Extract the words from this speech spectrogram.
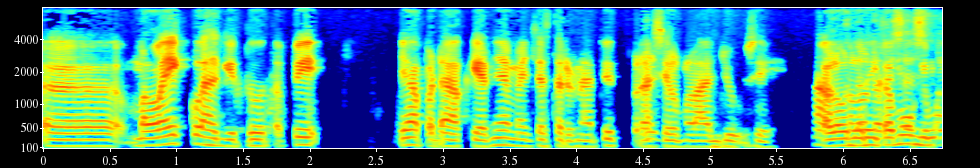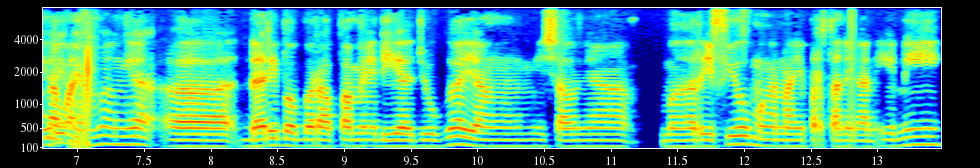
uh, melek lah gitu. Tapi ya pada akhirnya Manchester United berhasil melaju sih Nah, kalau, dari, dari kamu gimana, Mas? Memang ya uh, dari beberapa media juga yang misalnya mereview mengenai pertandingan ini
